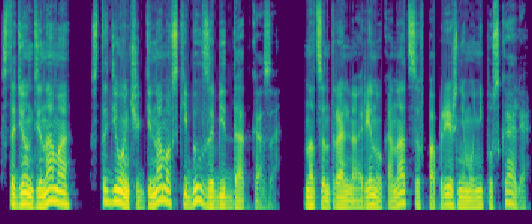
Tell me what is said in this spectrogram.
Стадион «Динамо» Стадиончик «Динамовский» был забит до отказа. На центральную арену канадцев по-прежнему не пускали.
